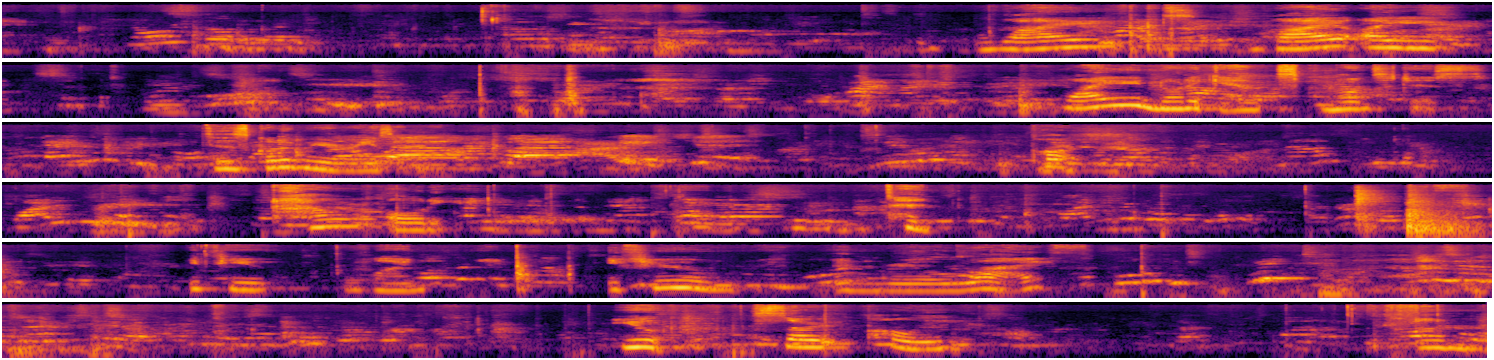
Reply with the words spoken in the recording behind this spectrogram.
Why? Why are you? Why are you not against monsters? There's got to be a reason. Paul, how old are you? Ten. If you want, if you in real life, you so Polly. Um,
